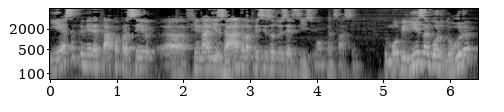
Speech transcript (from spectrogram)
E essa primeira etapa, para ser uh, finalizada, ela precisa do exercício, vamos pensar assim. Tu mobiliza a gordura,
